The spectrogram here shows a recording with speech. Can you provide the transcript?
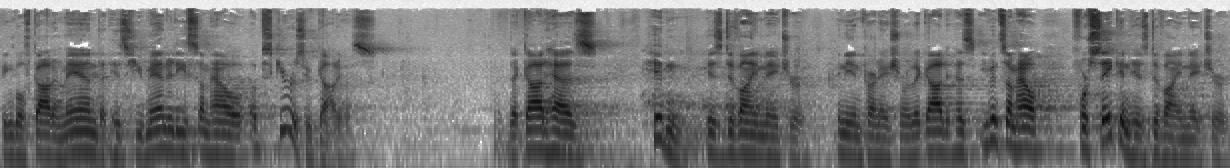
being both God and man, that his humanity somehow obscures who God is that God has hidden his divine nature in the incarnation, or that God has even somehow forsaken his divine nature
